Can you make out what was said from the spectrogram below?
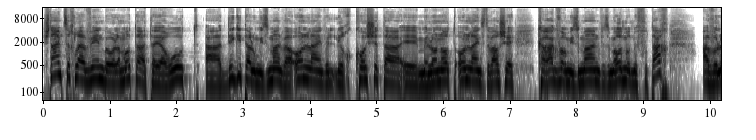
שניים, צריך להבין בעולמות התיירות, הדיגיטל הוא מזמן והאונליין ולרכוש את המלונות אונליין זה דבר שקרה כבר מזמן וזה מאוד מאוד מפותח. אבל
